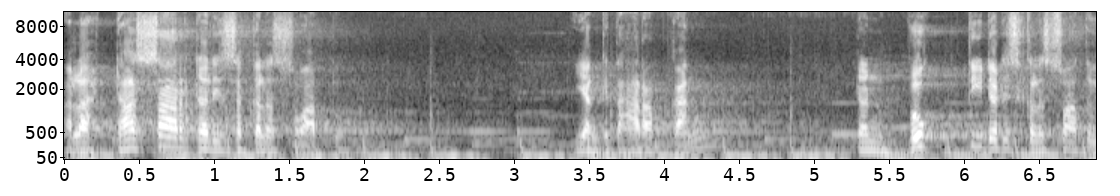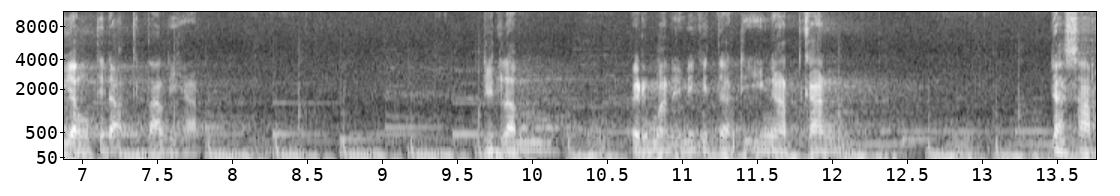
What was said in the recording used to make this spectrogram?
adalah dasar dari segala sesuatu yang kita harapkan dan bukti dari segala sesuatu yang tidak kita lihat. Di dalam firman ini kita diingatkan dasar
